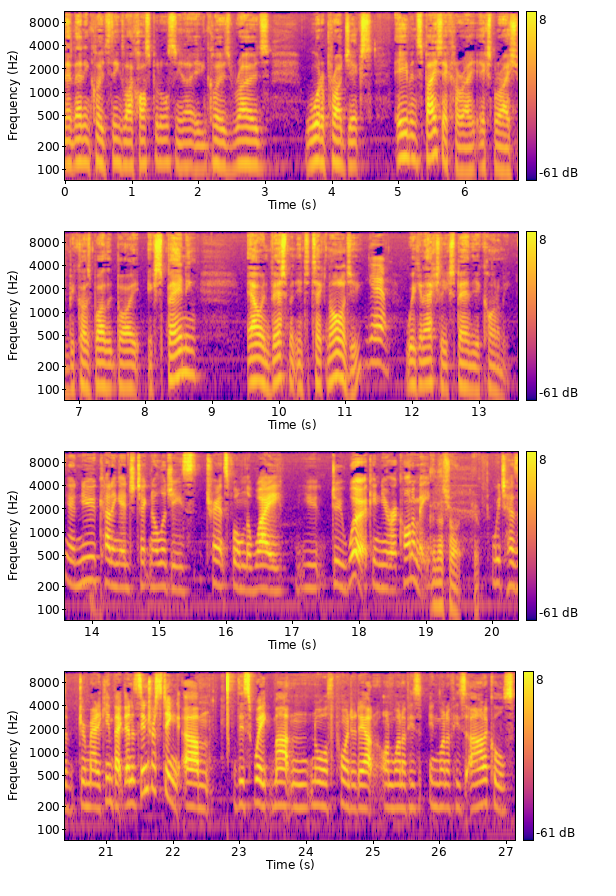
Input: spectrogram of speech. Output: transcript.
that, that includes things like hospitals. You know, it includes roads, water projects, even space exploration. Because by the, by expanding our investment into technology, yeah. we can actually expand the economy. Yeah, new cutting edge technologies transform the way you do work in your economy. And that's right. Yep. Which has a dramatic impact. And it's interesting. Um, this week, Martin North pointed out on one of his in one of his articles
